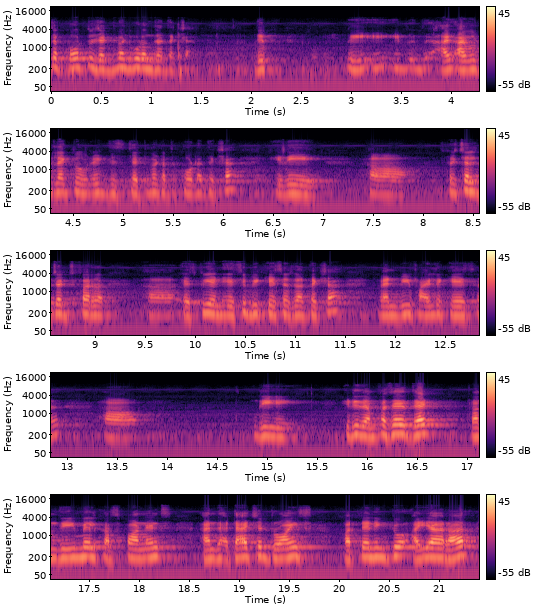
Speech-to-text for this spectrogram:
The court judgment good on the Adhyaksha. I, I would like to read this judgment of the court Adhyaksha. The uh, special judge for uh, SP and ACB cases Adhyaksha, when we filed the case, uh, the, it is emphasized that from the email correspondence and the attached drawings pertaining to IRR,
